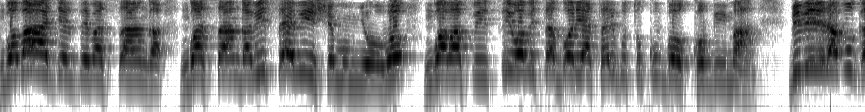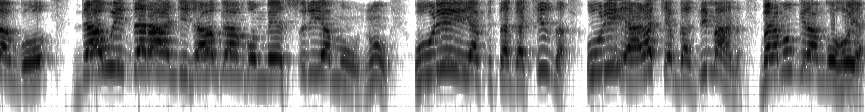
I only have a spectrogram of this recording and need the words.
ngo bageze basanga ngo asanga bise bishe mu myobo ngo abafisiti bo bita goriyati ari gutuka ubwoko bw'imana. Bibiri iravuga ngo dawidi arangije avuga ngo mbese uriya muntu uriya afite agakiza uriya arakebwa azimana baramubwira ngo hoya.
